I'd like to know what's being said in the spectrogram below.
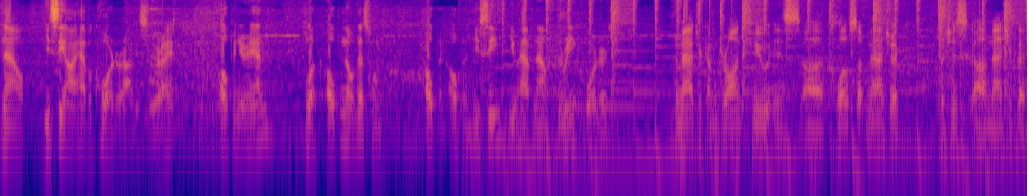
Now, you see how I have a quarter, obviously, right? Open your hand. Look, open, no, this one. Open, open. You see, you have now three quarters. The magic I'm drawn to is uh, close-up magic, which is uh, magic that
